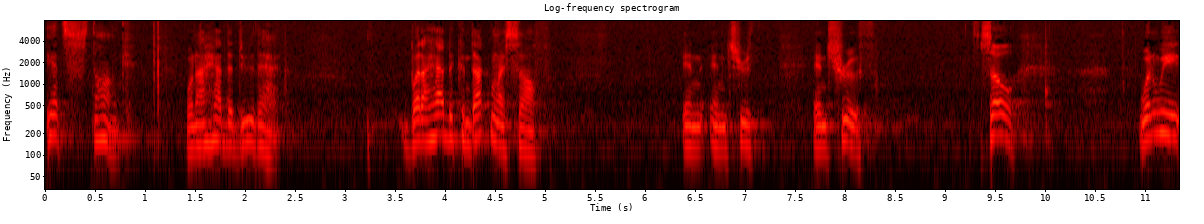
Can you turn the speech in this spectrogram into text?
It stunk when I had to do that. But I had to conduct myself in, in truth. In truth. So, when, we,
